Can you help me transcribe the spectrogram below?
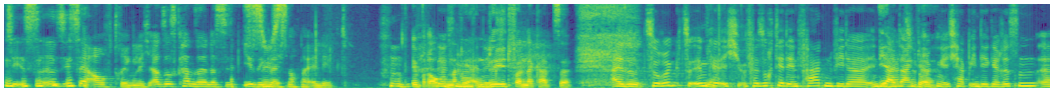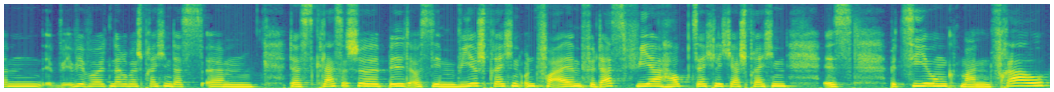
sie ist, äh, sie ist sehr aufdringlich. Also es kann sein, dass ihr sie gleich nochmal erlebt. Wir brauchen das nachher ein nichts. Bild von der Katze. Also zurück zu Imke. Ja. Ich versuche dir den Faden wieder in die ja, Hand danke. zu drücken. Ich habe ihn dir gerissen. Ähm, wir wollten darüber sprechen, dass ähm, das klassische Bild, aus dem wir sprechen und vor allem für das wir hauptsächlich ja sprechen, ist Beziehung Mann-Frau.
